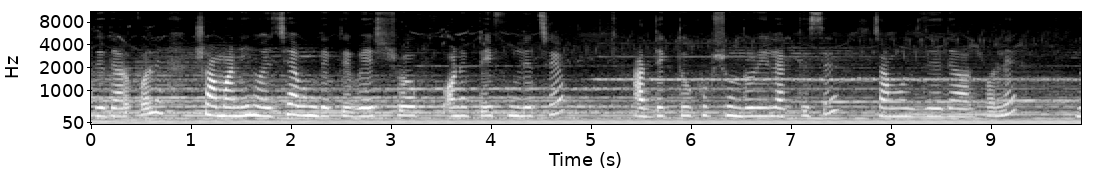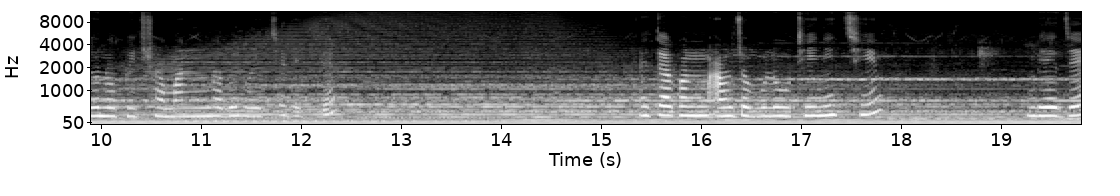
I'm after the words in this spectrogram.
দিয়ে দেওয়ার ফলে সমানই হয়েছে এবং দেখতে বেশ অনেকটাই ফুলেছে আর দেখতেও খুব সুন্দরই লাগতেছে। চামচ দিয়ে দেওয়ার ফলে দুটো পিঠ সমানভাবে হয়েছে দেখতে। এই তো এখন আলু চপগুলো উঠিয়ে নিচ্ছি। ভেজে।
